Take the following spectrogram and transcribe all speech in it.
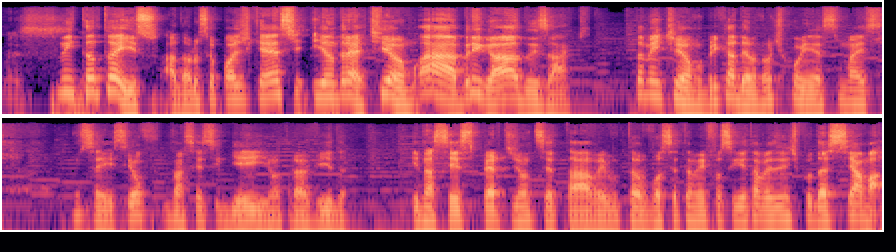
Nossa, mas- No entanto, é isso. Adoro o seu podcast e André, te amo. Ah, obrigado, Isaac. Também te amo. Brincadeira, não te conheço, mas não sei. Se eu nascesse gay em outra vida e nascesse perto de onde você tava e você também fosse gay, talvez a gente pudesse se amar.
